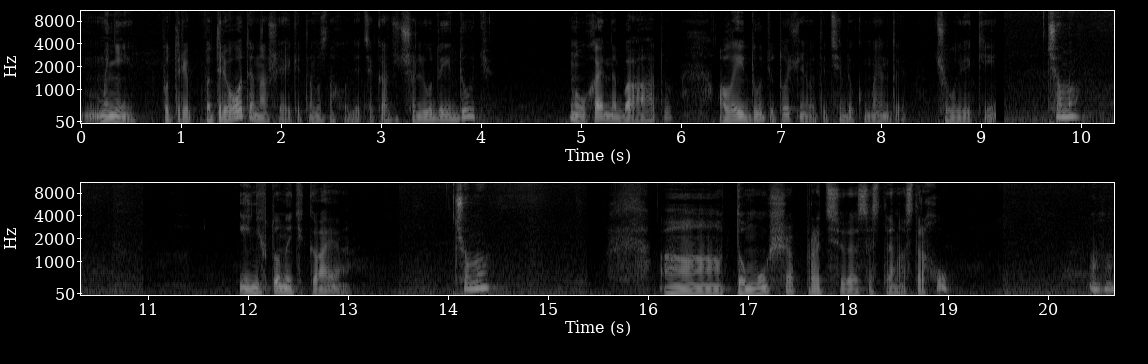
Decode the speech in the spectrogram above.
мені патріоти наші, які там знаходяться, кажуть, що люди йдуть. Ну, хай не багато, але йдуть уточнювати ці документи, чоловіки. Чому? І ніхто не тікає, Чому? а, тому що працює система страху. Угу.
